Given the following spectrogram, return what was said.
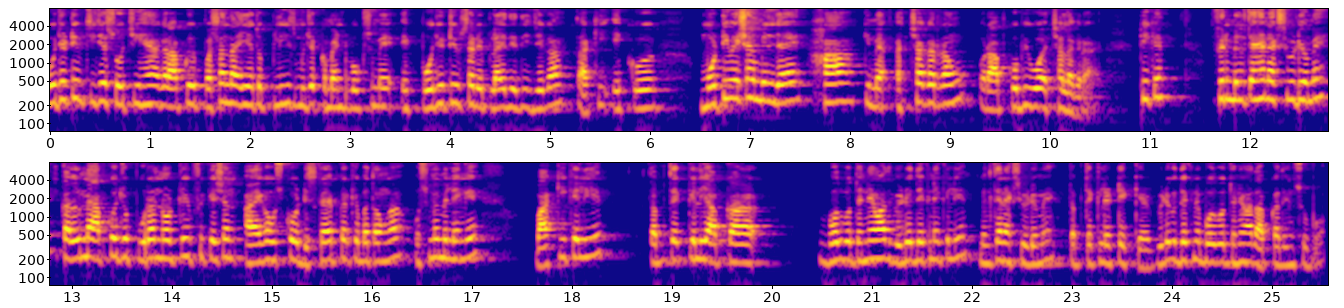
पॉजिटिव चीज़ें सोची हैं, अगर आपको पसंद आई है तो प्लीज़ मुझे कमेंट बॉक्स में एक पॉजिटिव सा रिप्लाई दे दीजिएगा, ताकि एक मोटिवेशन मिल जाए हाँ कि मैं अच्छा कर रहा हूँ और आपको भी वो अच्छा लग रहा है, ठीक है? फिर मिलते हैं नेक्स्ट वीडियो में। कल मैं आपको जो पूरा नोटिफिकेशन आएगा उसको डिस्क्राइब करके बताऊँगा। उसमें मिलेंगे। बाकी के लिए, तब तक के लिए आपका बहुत बहुत धन्यवाद वीडियो देखने के लिए। मिलते हैं नेक्स्ट वीडियो में। तब तक के लिए टेक केयर वीडियो को देखने बहुत बहुत धन्यवाद। आपका दिन सुबह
